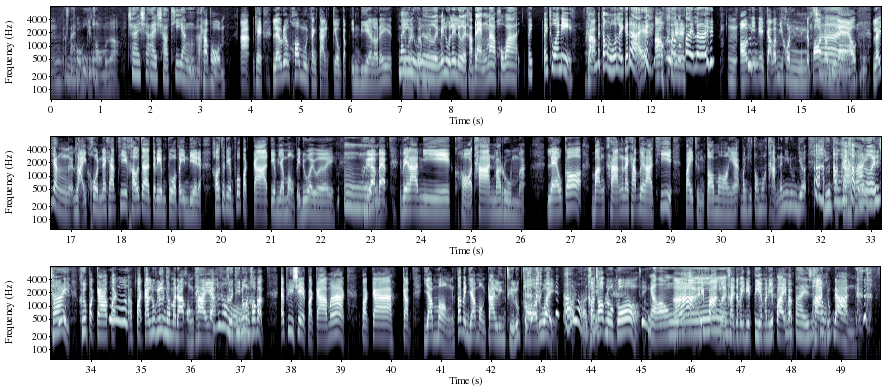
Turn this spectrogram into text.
มประมาณโหนี้กินสองมื้อเหรอใช่ใช่เช้าเที่ยงค่ะครับผมอะโอเคแล้วเรื่องข้อมูลต่างๆ เกี่ยวกับอินเดียเราได้ไม่ตยอะรู้พิ่หเลย ไม่รู้เลยเลยค่ะ แบงค์มากเพราะว่าไปไปทัวร์นี่ ครับไม่ต้องรู้อะไรก็ได้อะโอเคเราก็ไปเลยอืมอ๋อมีมีกะว่ามีคนป้อนใช่เราอยู่แล้ว แล้วอย่างหลายคนนะครับที่เขาจะเตรียมตัวไปอินเดียเนี่ยเขาจะเตรียมพวกปากกาเตรียมยาหม่องไปด้วยเว้ยมเผื่อแบบเวลามีขอทานมารุมอะ แล้วก็บางครั้งนะครับ เวลาที่ไปถึงตมเงี้ยบางทีตมถามนั่นนี่นู่นเยอะ ยื่นปากกาเอาให้ขับให้เลยใช่ คือปากกาปากปากกาลูกลื่นธรรมดาของไทยอะอ๋อเหรอคือที่นู่นเขาแบบ appreciate ปากกามากปากกากับยาหม่องต้องเป็นยาหม่องตาลิงถือลูกทอด้วยเอาเหรอเขาชอบโลโก้จริงเหรออ่าอันนี้ฝากเลยใครจะไปอินเดียเตรียมอันนี้ไปแบบไปใช่ไหมผ่านทุกด่าน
